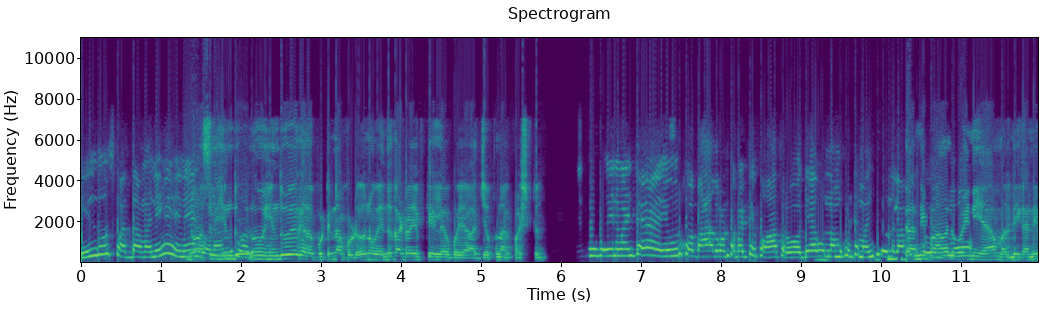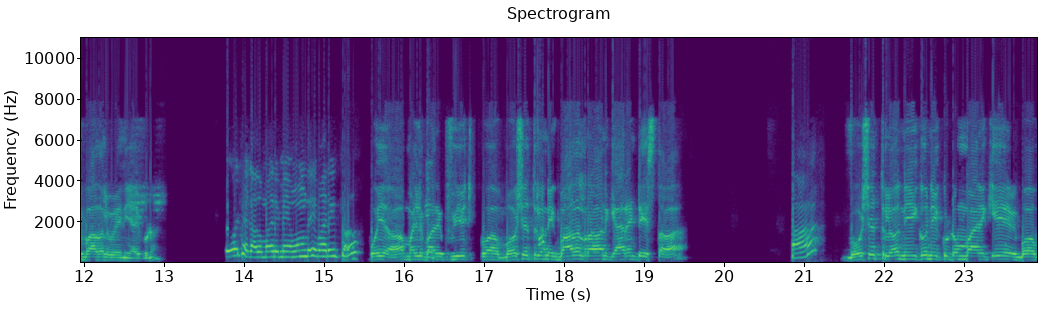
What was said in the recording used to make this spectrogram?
హిందూస్ వద్దామని నేను నువ్వు అసలు హిందూ నువ్వు హిందువే కదా పుట్టినప్పుడు నువ్వు ఎందుకు అటువైపుకి వెళ్ళకపోయావు అది చెప్పు నాకు ఫస్ట్. ఎందుకు పోయినవంటే ఎవరికో బాధలు ఉంటబట్టి పోతారు. దేవుని నమ్ముకుంటే మంచిగా ఉంది అన్ని బాధలు. పోయినాయా? మరి నీకు అన్ని బాధలు పోయినాయా ఇప్పుడు? కదా మరి మేము ఉంది మరి ఇప్పుడు? పోయా. మళ్ళీ మరి ఫ్యూచర్ భవిష్యత్తులో నీకు బాధలు రావని గ్యారంటీ ఇస్తావా ఆ? భవిష్యత్తులో నీకు నీ కుటుంబానికి బా-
